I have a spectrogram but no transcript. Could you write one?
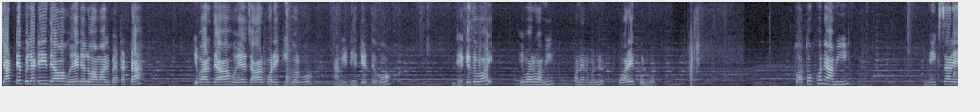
চারটে প্লেটেই দেওয়া হয়ে গেল আমার ব্যাটারটা। এবার দেওয়া হয়ে যাওয়ার পরে কি করব? আমি ঢেকে দেব। ঢেকে দেব। এবারও আমি পনেরো মিনিট পরে খুলব। ততক্ষণে আমি মিক্সারে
